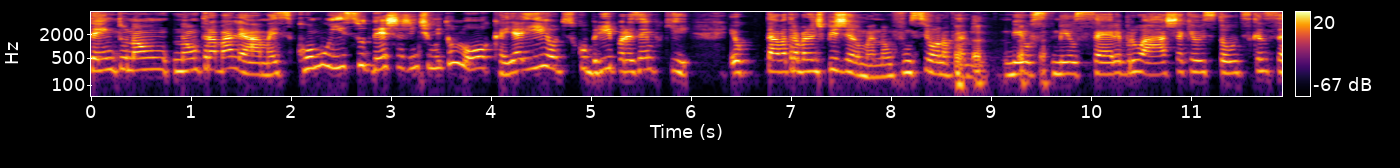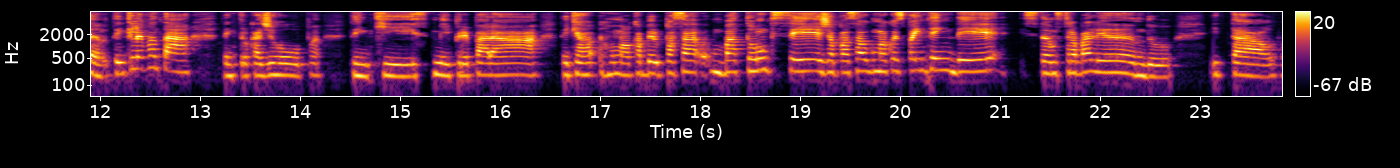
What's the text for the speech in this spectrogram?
tento não, não trabalhar. Mas como isso deixa a gente muito louca. E aí eu descobri, por exemplo, que eu estava trabalhando de pijama, não funciona para mim. Meu, meu cérebro acha que eu estou descansando. Tem que levantar, tem que trocar de roupa, tem que me preparar, tem que arrumar o cabelo, passar um batom que seja, passar alguma coisa para entender. Estamos trabalhando e tal.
